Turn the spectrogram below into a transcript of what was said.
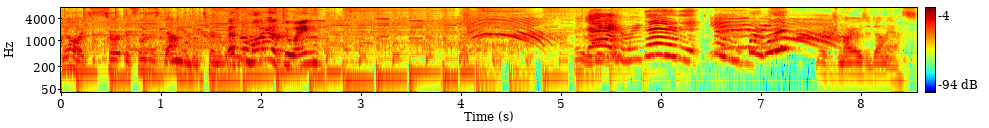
No, it's so, it slows us down when we turn away. That's what Mario's doing. Hey, we Guys, did it. we did it! Wait, what? No, because Mario's a dumbass.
